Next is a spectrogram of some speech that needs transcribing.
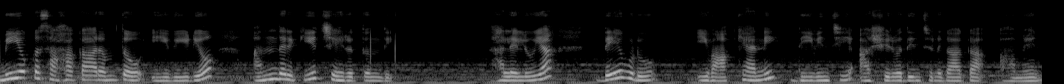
మీ యొక్క సహకారంతో ఈ వీడియో అందరికీ చేరుతుంది. హలెలుయ దేవుడు ఈ వాక్యాన్ని దీవించి ఆశీర్వదించునుగాక. ఆమెన్.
